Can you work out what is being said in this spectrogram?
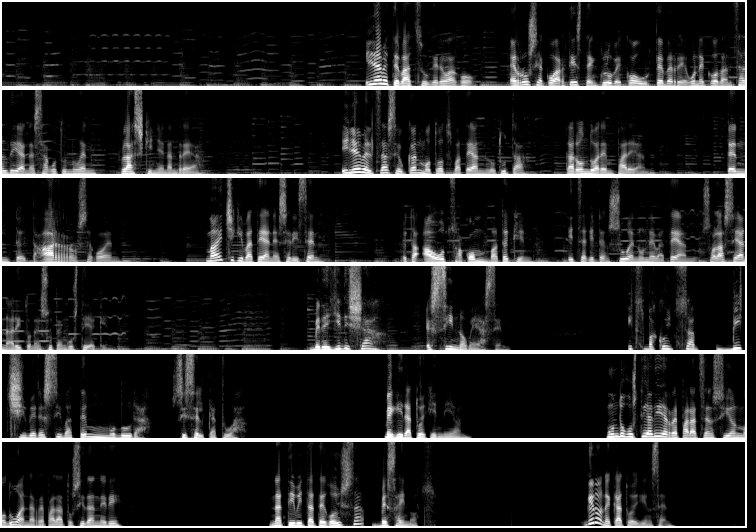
Hilabete batzu geroago, Errusiako artisten klubeko urteberri eguneko dantzaldian ezagutu nuen Blaskinen Andrea. Ile beltza zeukan mototz batean lotuta, garondoaren parean. Tente eta arro zegoen. Mai txiki batean eseri zen, eta ahotzakon batekin hitz egiten zuen une batean solasean aritu nahi zuten guztiekin. Bere jidisa ezin hobea zen itz bakoitza bitxi berezi baten modura, zizelkatua. Begiratu egin nion. Mundu guztiari erreparatzen zion moduan erreparatu zidan niri. Natibitate goiza bezainotz. Gero nekatu egin zen.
